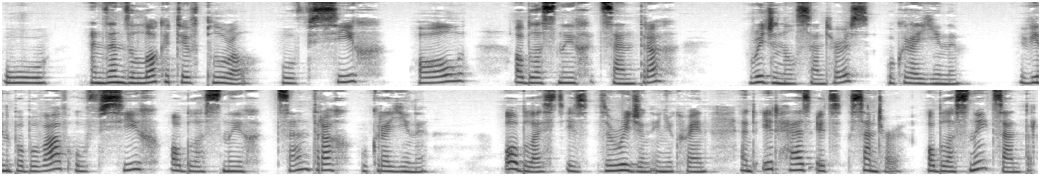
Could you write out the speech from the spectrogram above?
у and then the locative plural у всіх all обласних центрах regional centers України. Він побував у всіх обласних центрах України. Область is the region in Ukraine, and it has its center, обласний центр.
